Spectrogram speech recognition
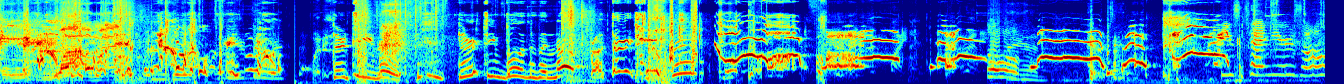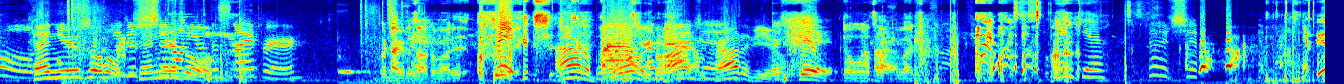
Wow, man. What are you doing? What are you 13 bullets. 13 bullets is enough, bro. 13. doing? He's 10 years old. 10 years old. He just 10 shit years on you old. with the sniper. We're not gonna talk about it. Out of boy, Wow, man. I'm proud of you. Good shit. Don't want to talk about it. Thank you. Good shit. he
